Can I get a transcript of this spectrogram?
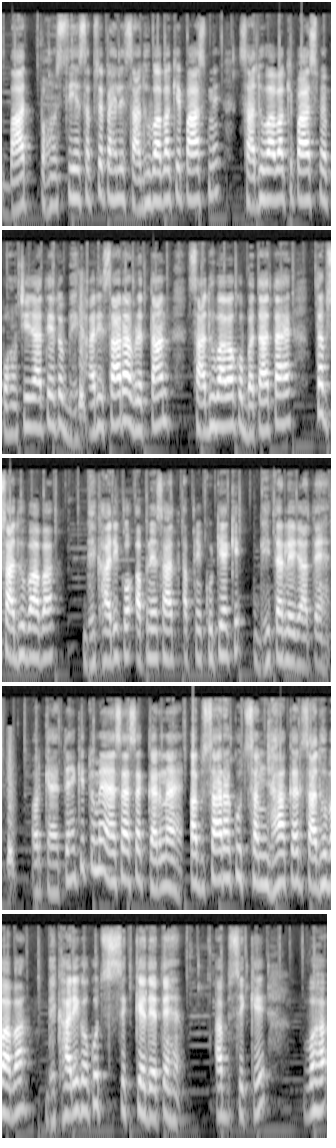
बात पहुँचती है सबसे पहले साधु बाबा के पास में। साधु बाबा के पास में पहुँची जाती है तो भिखारी सारा वृत्तांत साधु बाबा को बताता है। तब साधु बाबा भिखारी को अपने साथ अपनी कुटिया के भीतर ले जाते हैं और कहते हैं कि तुम्हें ऐसा ऐसा करना है। अब सारा कुछ समझा कर साधु बाबा भिखारी को कुछ सिक्के देते हैं। अब सिक्के वह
